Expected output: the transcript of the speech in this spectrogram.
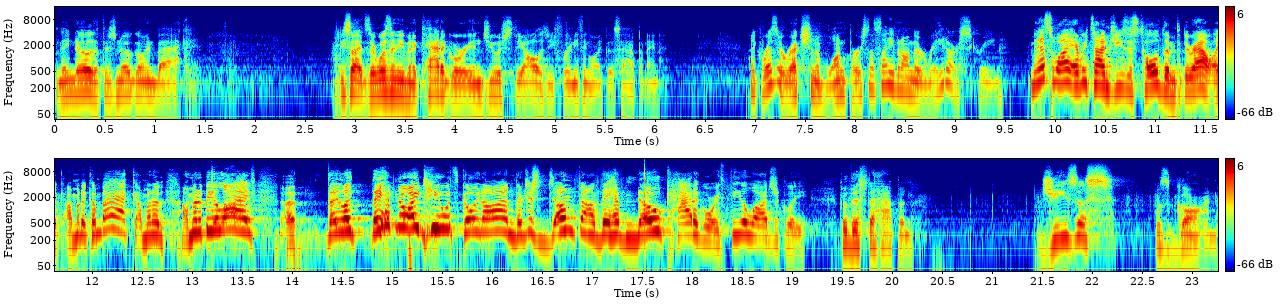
And they know that there's no going back. Besides, there wasn't even a category in Jewish theology for anything like this happening. Like resurrection of one person, that's not even on their radar screen. I mean, that's why every time Jesus told them throughout, like, I'm going to come back, I'm going to I'm going to be alive, uh, they, like, they have no idea what's going on. They're just dumbfounded. They have no category theologically for this to happen. Jesus was gone.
